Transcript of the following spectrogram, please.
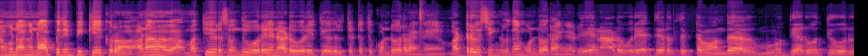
அவங்க நாங்கள் நாற்பது எம்பி கேட்குறோம் ஆனால் மத்திய அரசு வந்து ஒரே நாடு ஒரே தேர்தல் திட்டத்தை கொண்டு வர்றாங்க. மற்ற விஷயங்களை தான் கொண்டு வர்றாங்க. ஒரே நாடு ஒரே தேர்தல் திட்டம் வந்து அது முந்நூற்றி அறுபத்தி ஒரு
